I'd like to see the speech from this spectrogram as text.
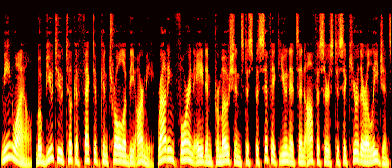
Meanwhile, Mobutu took effective control of the army, routing foreign aid and promotions to specific units and officers to secure their allegiance.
